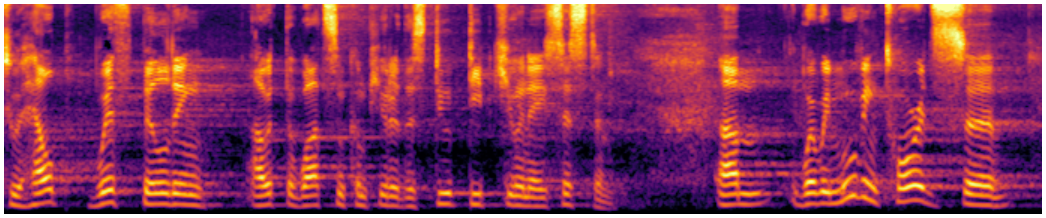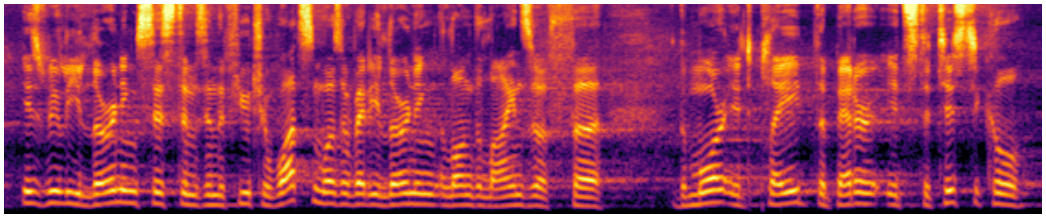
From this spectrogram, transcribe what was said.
to help with building out the Watson computer, this deep, deep Q&A system. Um, where we're moving towards uh, is really learning systems in the future. Watson was already learning along the lines of uh, the more it played, the better its statistical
